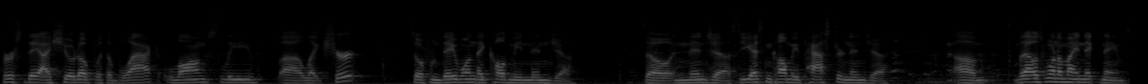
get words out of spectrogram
first day, I showed up with a black long sleeve uh, like shirt. So from day one, they called me Ninja. So Ninja. So you guys can call me Pastor Ninja. Um, but that was one of my nicknames.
